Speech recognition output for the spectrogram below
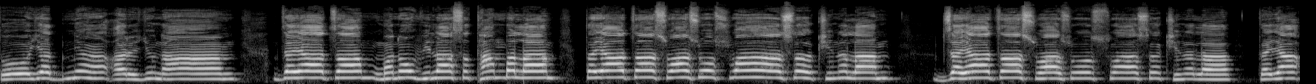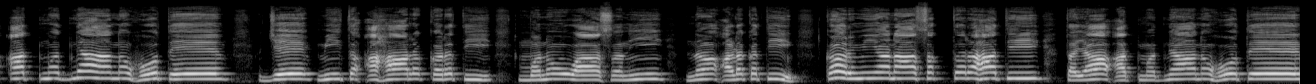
तो यज्ञ अर्जुना. जयाचा मनोविलास थांबला तयाचा श्वासोश्वास क्षिणला. जयाचा श्वासोश्वास क्षिणला तया आत्मज्ञान होते जे मीत आहार करती मनोवासनी न अडकती कर्मी अनासक्त राहती तया आत्मज्ञान होते.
